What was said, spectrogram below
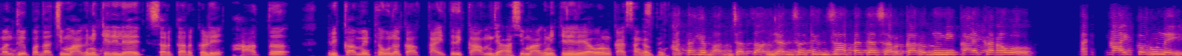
मंत्रिपदाची मागणी केलेली आहे सरकारकडे. हात रिकामे ठेवू नका काहीतरी काम द्या अशी मागणी केलेली आहे. यावरून काय सांगाल ताई? आता हे बघ ज्याचा ज्यांचा त्यांचा आता त्या सरकारनी काय करावं आणि काय करू नये.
